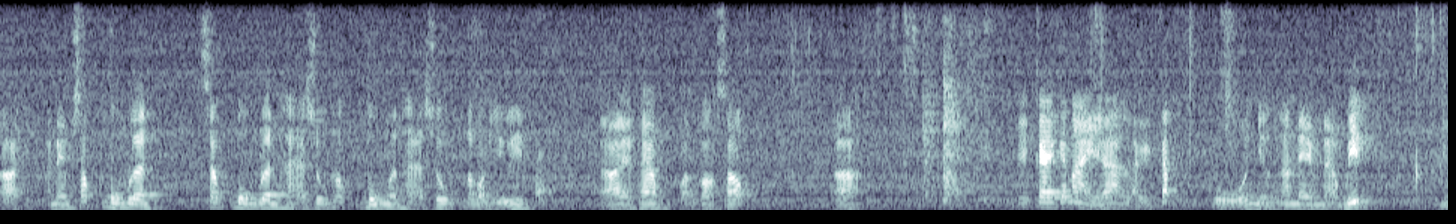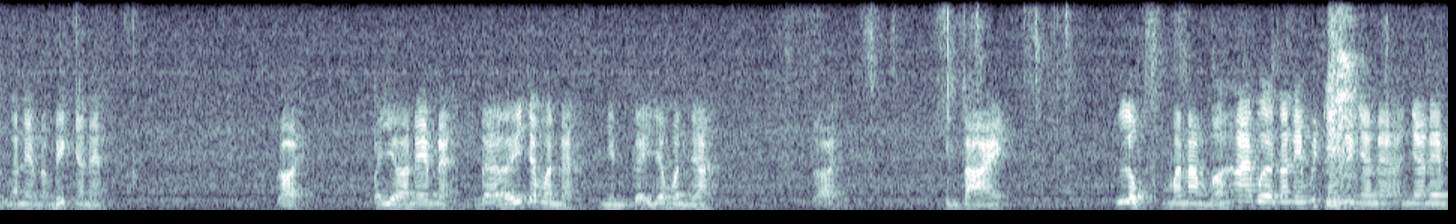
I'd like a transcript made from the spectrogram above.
Rồi, anh em sóc bung lên, sóc bung lên hạ xuống, sóc bung lên hạ xuống, nó vẫn giữ im. Đó, anh em thấy không? Vẫn còn sót đó. Cái cây cái này á, là cái cách của những anh em nào biết những anh em nào biết nha anh em. Rồi bây giờ anh em này để ý cho mình nè nhìn kỹ cho mình nha. Rồi hiện tại lục mà nằm ở hai bên anh em mới chuyển được nha, nha anh em.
